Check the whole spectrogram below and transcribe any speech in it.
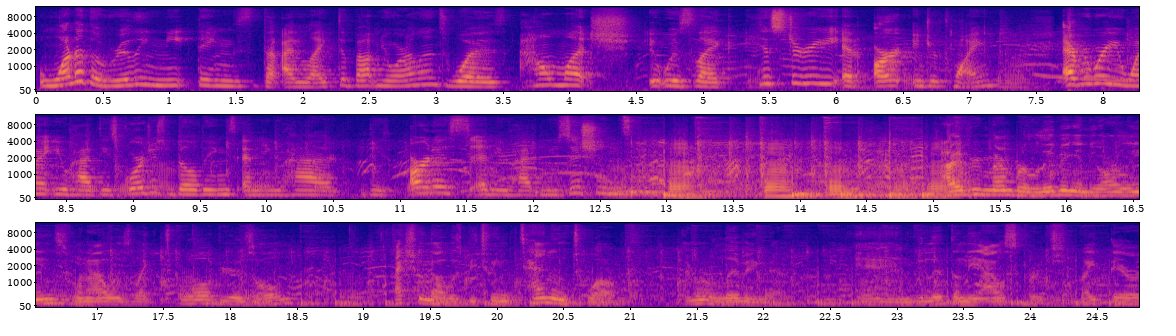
One of the really neat things that I liked about New Orleans was how much it was like history and art intertwined. Everywhere you went, you had these gorgeous buildings and you had these artists and you had musicians. I remember living in New Orleans when I was like 12 years old. Actually, no, it was between 10 and 12. I remember living there. And we lived on the outskirts, right there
